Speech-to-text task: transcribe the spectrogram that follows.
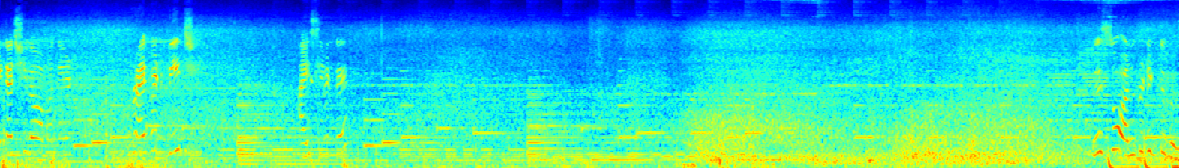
এটা ছিল আমাদের প্রাইভেট বিচ আইসল্যান্ডে This is so unpredictable.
